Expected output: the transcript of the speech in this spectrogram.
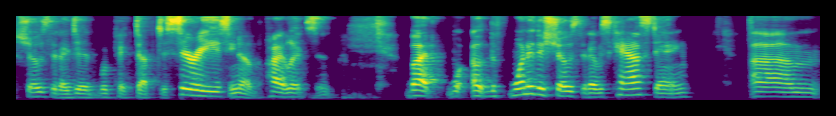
shows that i did were picked up to series you know the pilots and but uh, the, one of the shows that i was casting um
